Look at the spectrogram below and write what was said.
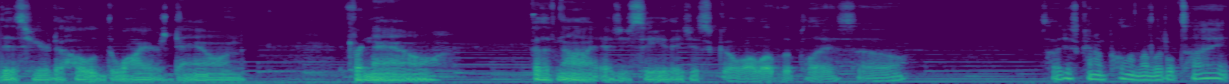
this here to hold the wires down for now. Because if not, as you see, they just go all over the place. So, so I just kind of pull them a little tight.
